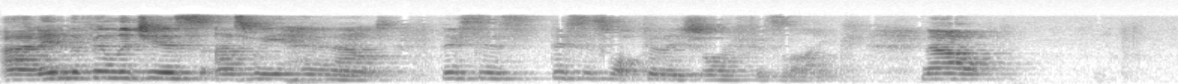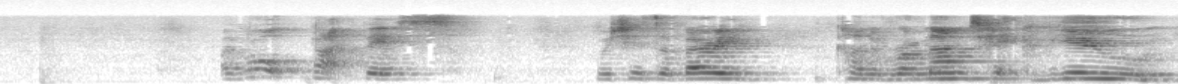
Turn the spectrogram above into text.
And in the villages, as we head out, this is this is what village life is like. Now, I brought back this, which is a very kind of romantic view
